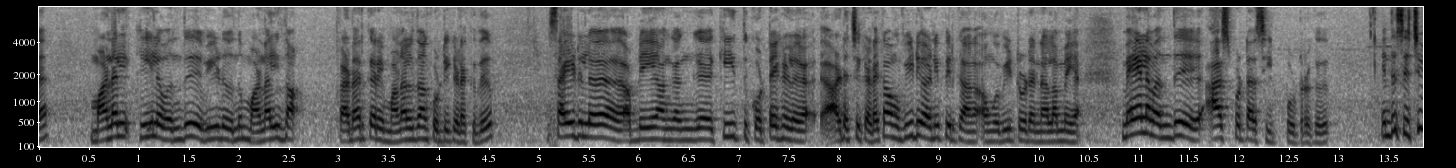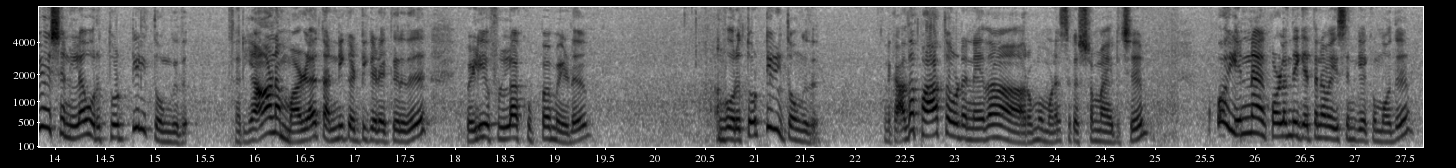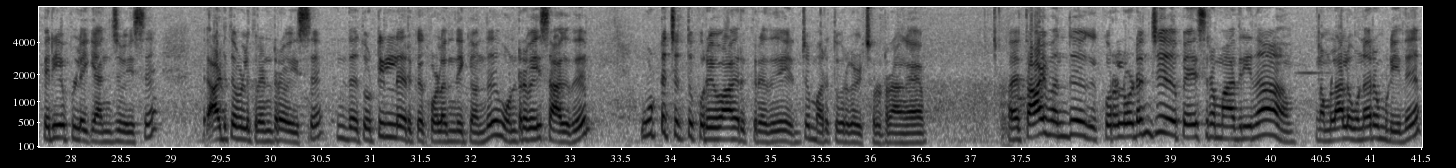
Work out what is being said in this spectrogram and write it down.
மணல் கீழே வந்து வீடு வந்து மணல் தான். கடற்கரை மணல் தான் கொட்டி கிடக்குது. சைடில் அப்படியே அங்கங்கே கீத்து கொட்டைகள் அடைச்சி கிடக்க. அவங்க வீடியோ அனுப்பியிருக்காங்க அவங்க வீட்டோட நிலமையை. மேலே வந்து ஆஸ்பட்டா சீட் போட்டிருக்குது. இந்த சுச்சுவேஷனில் ஒரு தொட்டில் தொங்குது. சரியான மழை தண்ணி கட்டி கிடக்கிறது. வெளியே ஃபுல்லாக குப்பைமேடு. அங்கே ஒரு தொட்டில் தொங்குது. எனக்கு அதை பார்த்த உடனே தான் ரொம்ப மனசு கஷ்டமாயிருச்சு. அப்போது என்ன குழந்தைக்கு எத்தனை வயசுன்னு கேட்கும்போது பெரிய பிள்ளைக்கு அஞ்சு வயசு அடுத்தவளுக்கு ரெண்டரை வயசு இந்த தொட்டிலில் இருக்க குழந்தைக்கு வந்து ஒன்றரை வயசு ஆகுது. ஊட்டச்சத்து குறைவாக இருக்கிறது என்று மருத்துவர்கள் சொல்கிறாங்க தாய் வந்து குரலுடைஞ்சு பேசுகிற மாதிரி தான் நம்மளால் உணர முடியுது.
